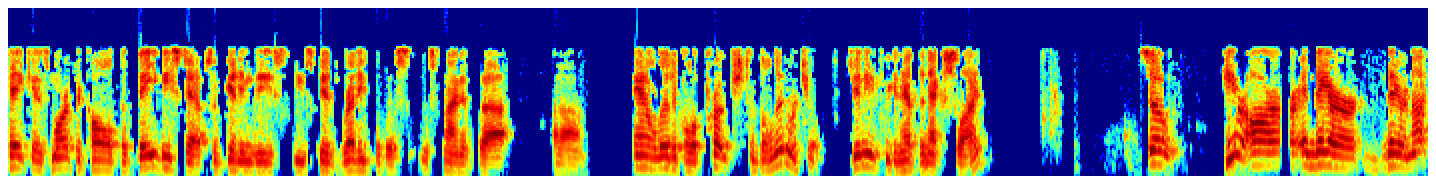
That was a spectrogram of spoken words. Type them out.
take, as Martha called, the baby steps of getting these these kids ready for this this kind of uh, uh, analytical approach to the literature. Jenny, if we can have the next slide. So here are, and they are they are not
